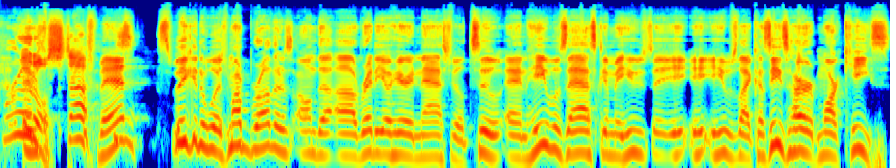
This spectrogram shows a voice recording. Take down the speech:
Brutal It's- stuff, man. Speaking of which, my brother's on the uh, radio here in Nashville too, and he was asking me. He was he, he- was like, because he's heard Maurkice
